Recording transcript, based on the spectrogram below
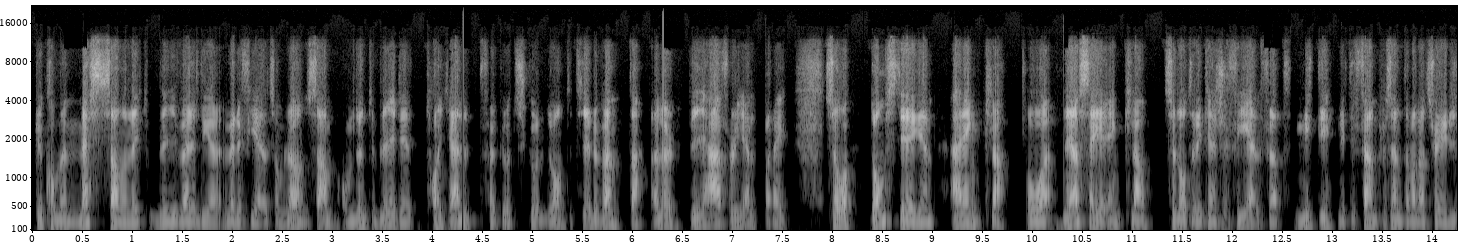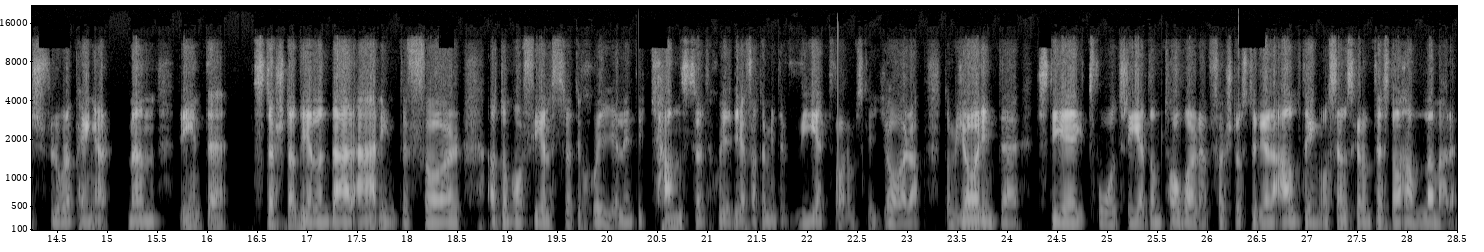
Du kommer mest sannolikt bli verifierad som lönsam. Om du inte blir det, ta hjälp för guds skull. Du har inte tid att vänta, eller? Vi är här för att hjälpa dig. Så de stegen är enkla. Och när jag säger enkla så låter det kanske fel för att 90-95 procent av alla traders förlorar pengar. Men det är inte största delen där är inte för att de har fel strategi eller inte kan strategi. Det är för att de inte vet vad de ska göra. De gör inte steg två och tre. De tar bara den första och studerar allting och sen ska de testa att handla med det.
